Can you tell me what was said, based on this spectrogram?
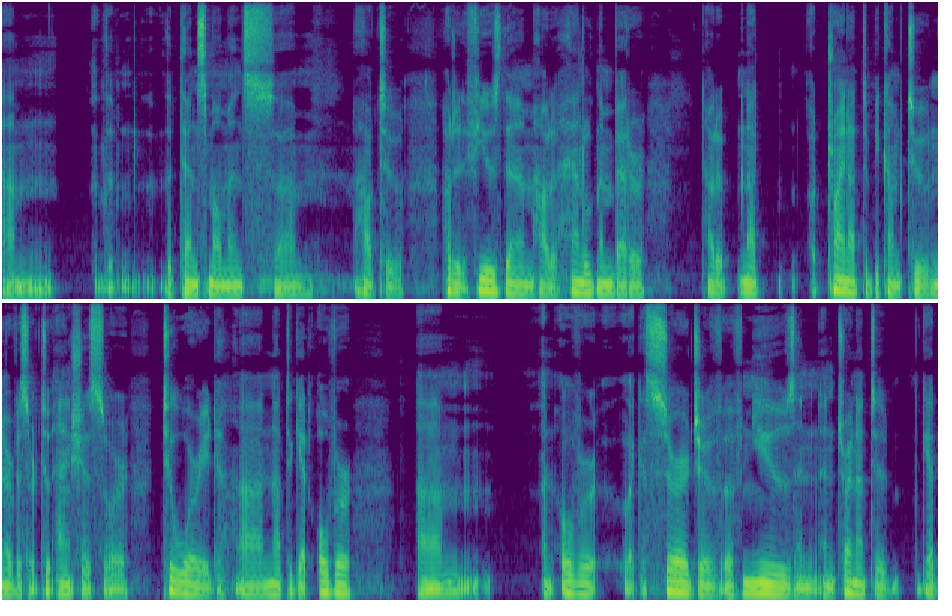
Um, the the tense moments, um, how to how to diffuse them, how to handle them better, how to not try not to become too nervous or too anxious or too worried, uh, not to get over um, an over like a surge of, of news and, and try not to get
